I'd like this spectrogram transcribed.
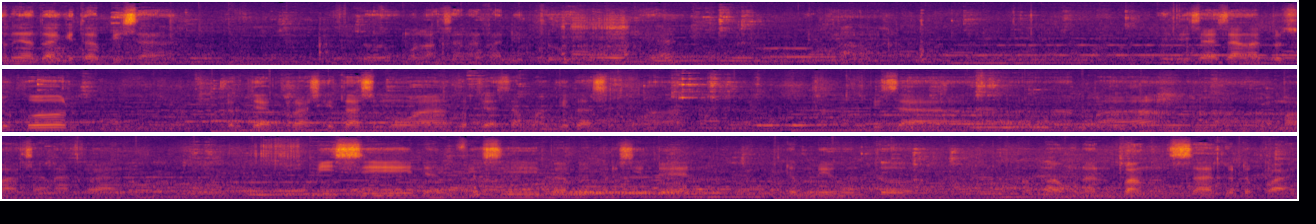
Ternyata kita bisa untuk melaksanakan itu ya. jadi saya sangat bersyukur kerja keras kita semua, kerjasama kita semua bisa apa, melaksanakan misi dan visi Bapak Presiden demi untuk pembangunan bangsa ke depan.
